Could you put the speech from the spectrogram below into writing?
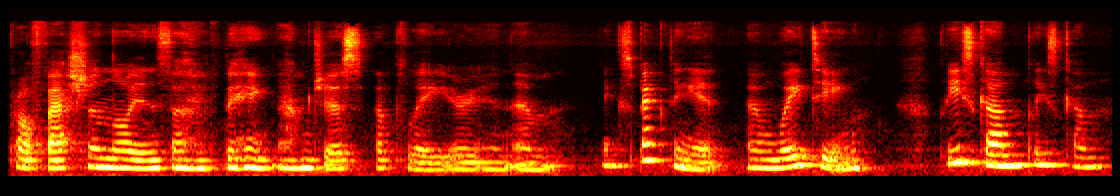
professional in something. I'm just a player and I'm expecting it. I'm waiting. Please come, please come.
